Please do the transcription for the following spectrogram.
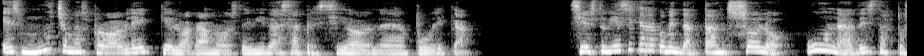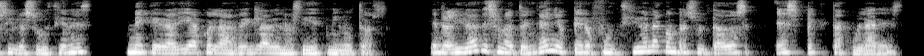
es mucho más probable que lo hagamos debido a esa presión eh, pública. Si os tuviese que recomendar tan solo una de estas posibles soluciones, me quedaría con la regla de los 10 minutos. En realidad es un autoengaño, pero funciona con resultados espectaculares.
